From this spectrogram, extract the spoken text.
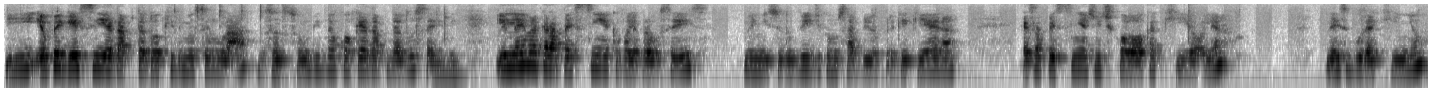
E eu peguei esse adaptador aqui do meu celular, do Samsung, então qualquer adaptador serve. E lembra aquela pecinha que eu falei pra vocês? No início do vídeo, que eu não sabia para que que era. Essa pecinha a gente coloca aqui, olha, nesse buraquinho,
